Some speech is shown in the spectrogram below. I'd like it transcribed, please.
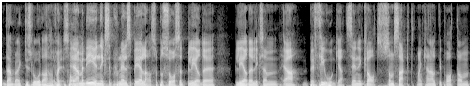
den verktygslåda han ja, faktiskt har. Ja, men det är ju en exceptionell spelare, så på så sätt blir det, blir det liksom, ja, befogat. Sen är det klart, som sagt, man kan alltid prata om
